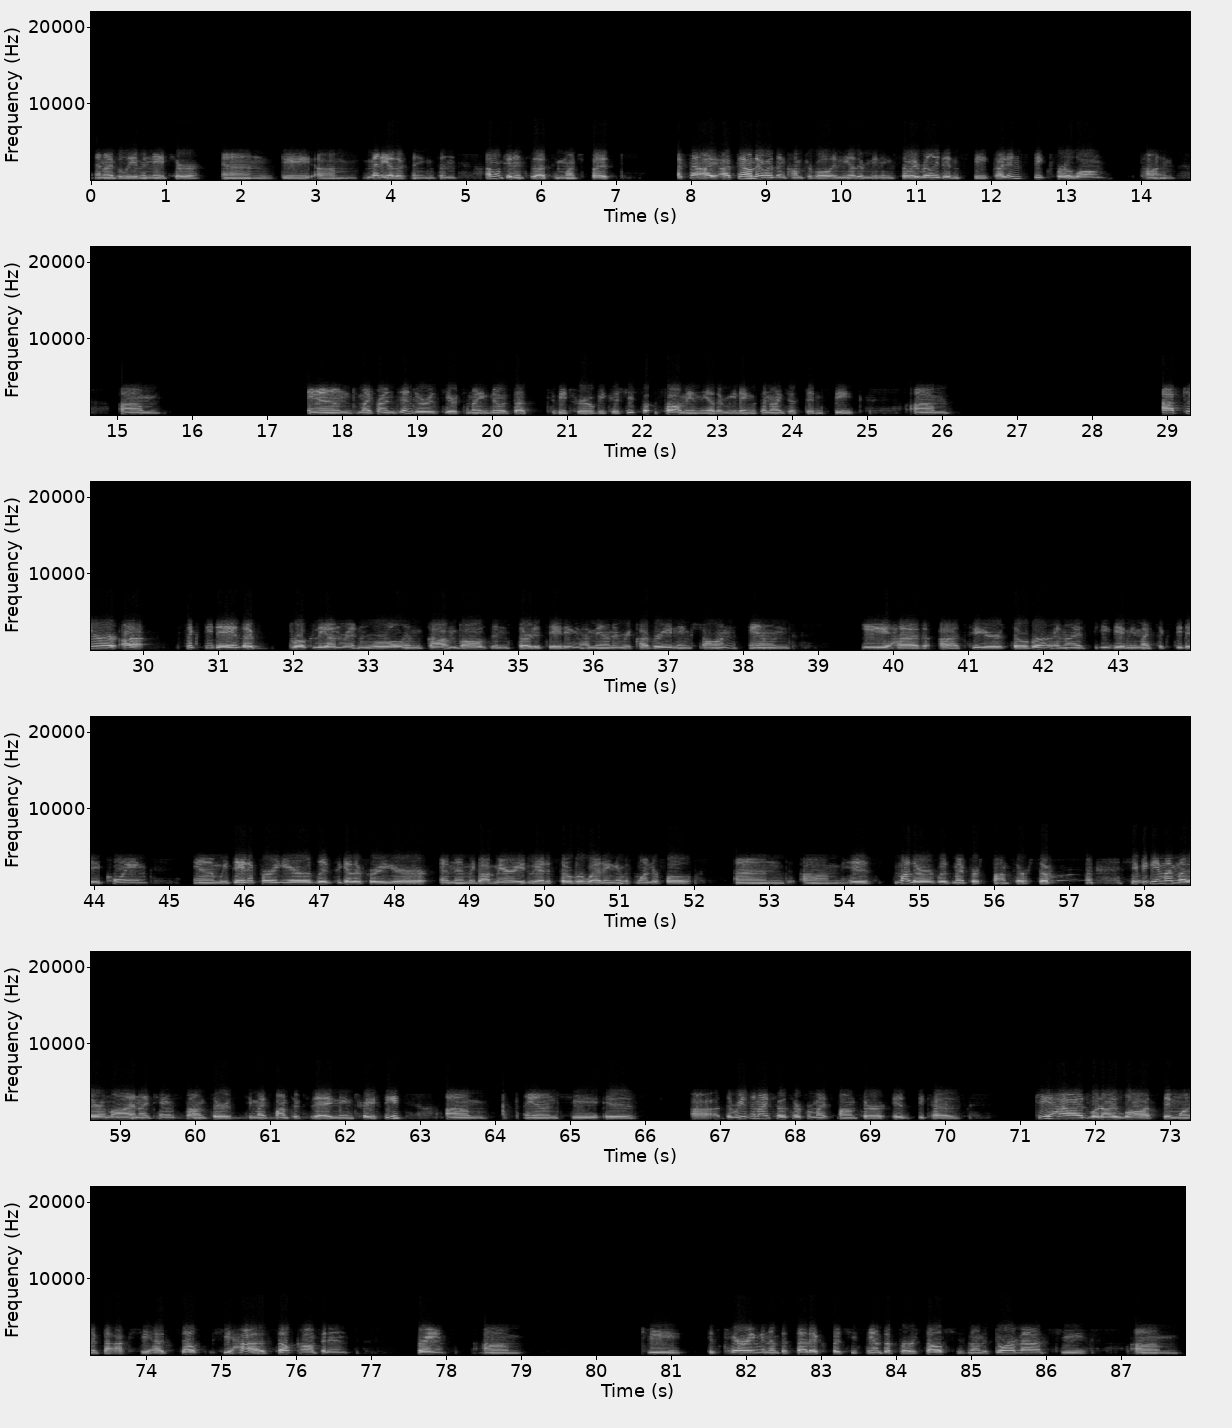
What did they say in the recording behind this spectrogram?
and I believe in nature, and the um, many other things. And I won't get into that too much, but I found I, I found I wasn't comfortable in the other meetings, so I really didn't speak. I didn't speak for a long time. Um, and my friend Ginger is here tonight knows that to be true because she saw, me in the other meetings and I just didn't speak. Um, after uh, 60 days, I broke the unwritten rule and got involved and started dating a man in recovery named Sean and he had uh two years sober and I he gave me my 60 day coin and we dated for a year, lived together for a year and then we got married. We had a sober wedding. It was wonderful and um his mother was my first sponsor. So she became my mother-in-law, and I changed sponsors to my sponsor today, named Tracy. Um, and she is uh, the reason I chose her for my sponsor is because she had what I lost and wanted back. She had self. She has self confidence, strength. Um, she is caring and empathetic, but she stands up for herself. She's not a doormat. She um,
